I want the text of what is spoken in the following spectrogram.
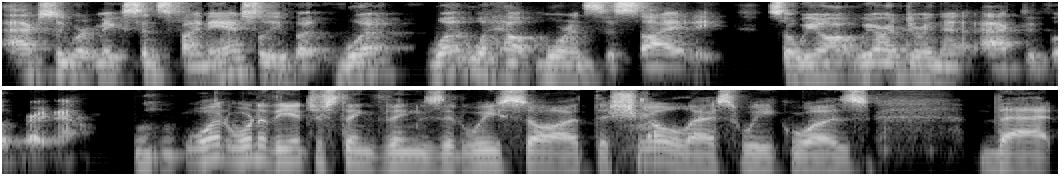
actually where it makes sense financially but what what will help more in society. So we are we are doing that actively right now. Mm-hmm. one, one of the interesting things that we saw at the show last week was that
